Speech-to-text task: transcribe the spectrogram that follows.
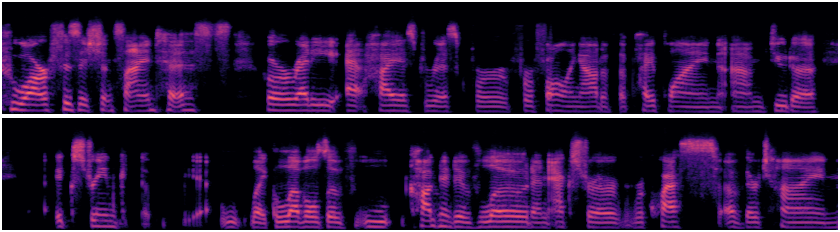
who are physician scientists who are already at highest risk for for falling out of the pipeline um, due to extreme like levels of cognitive load and extra requests of their time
